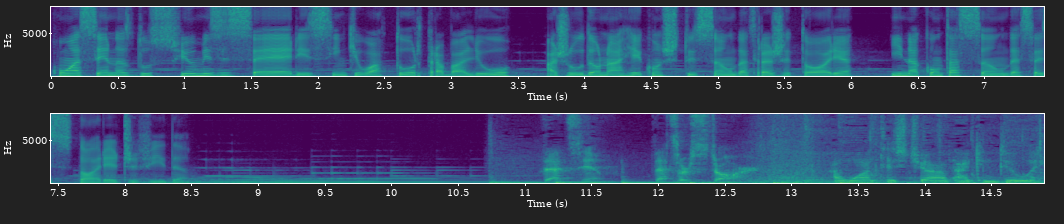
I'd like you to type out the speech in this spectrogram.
com as cenas dos filmes e séries em que o ator trabalhou ajudam na reconstituição da trajetória e na contação dessa história de vida. That's him. That's our star. I want this job. I can do it.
